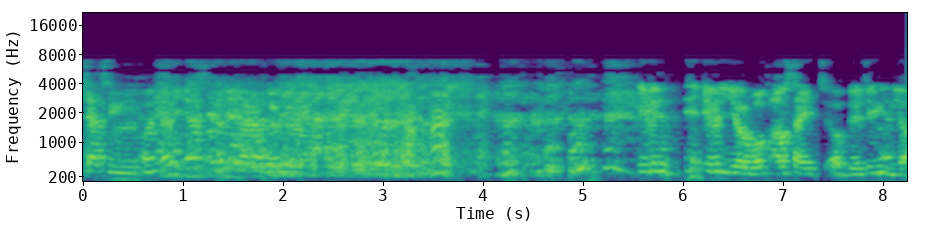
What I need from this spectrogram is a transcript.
judging oh yeah, yes, even even you walk outside a building and you're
